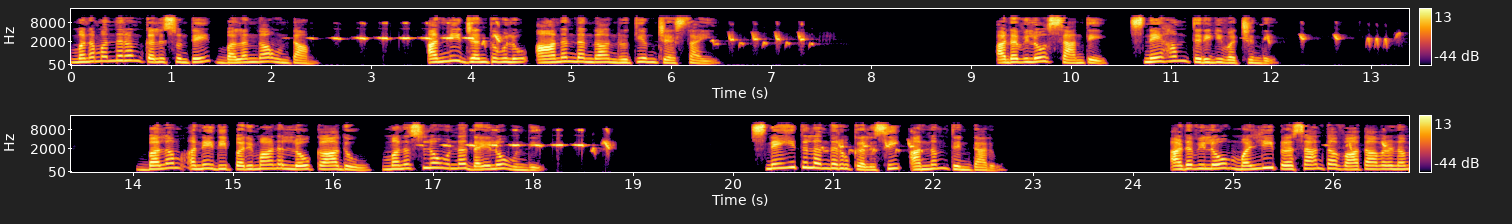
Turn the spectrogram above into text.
మనమందరం కలుసుంటే బలంగా ఉంటాం. అన్ని జంతువులు ఆనందంగా నృత్యం చేస్తాయి. అడవిలో శాంతి స్నేహం తిరిగి వచ్చింది. బలం అనేది పరిమాణంలో కాదు మనసులో ఉన్న దయలో ఉంది. స్నేహితులందరూ కలిసి అన్నం తింటారు. అడవిలో మళ్ళీ ప్రశాంత వాతావరణం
